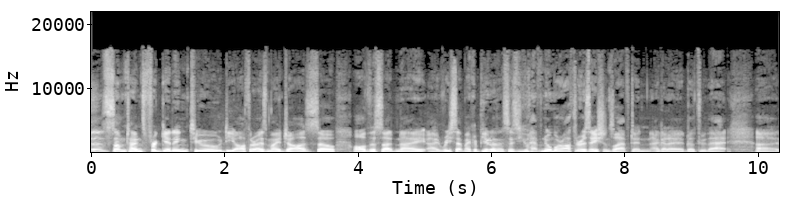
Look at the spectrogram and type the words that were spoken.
uh, sometimes forgetting to deauthorize my JAWS. So all of a sudden, I, I reset my computer and it says, You have no more authorizations left. And I got to go through that uh,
